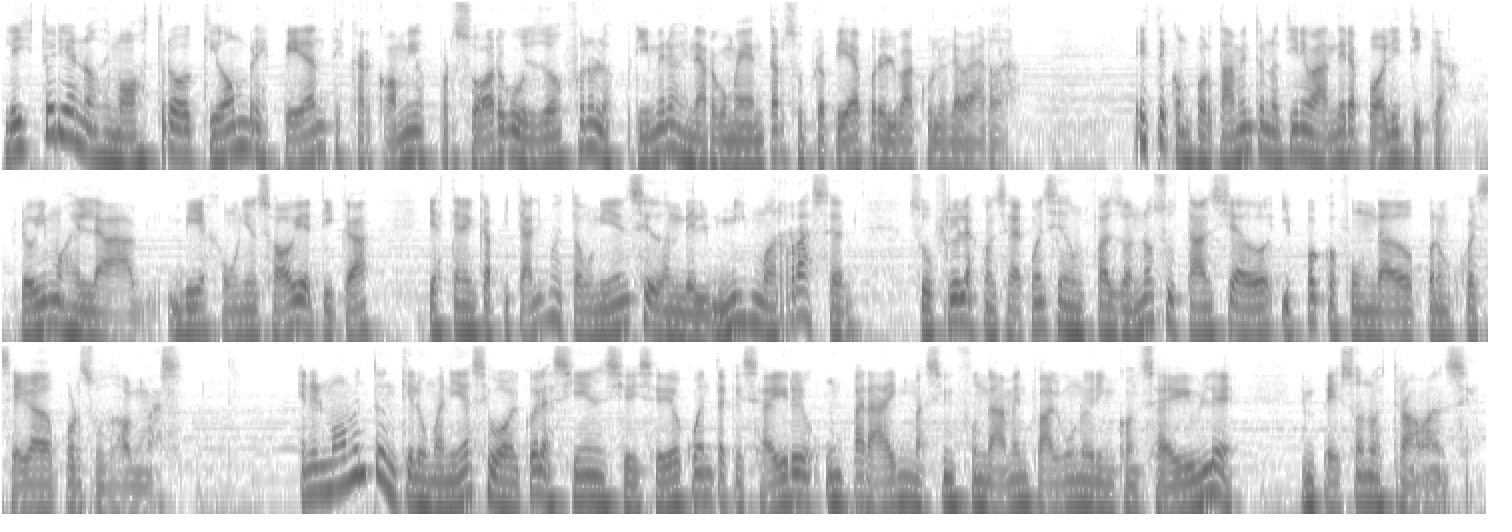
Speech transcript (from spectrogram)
La historia nos demostró que hombres pedantes carcomidos por su orgullo fueron los primeros en argumentar su propiedad por el báculo de la verdad. Este comportamiento no tiene bandera política, lo vimos en la vieja Unión Soviética y hasta en el capitalismo estadounidense donde el mismo Russell sufrió las consecuencias de un fallo no sustanciado y poco fundado por un juez cegado por sus dogmas. En el momento en que la humanidad se volcó a la ciencia y se dio cuenta que seguir un paradigma sin fundamento alguno era inconcebible, empezó nuestro avance.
